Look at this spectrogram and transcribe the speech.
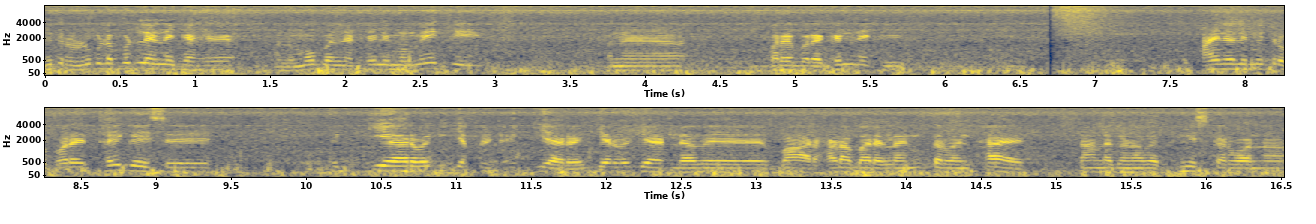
મિત્રો લુગડા બદલાઈ નાખ્યા છે અને મોબાઈલને ઠેલીમાં મેકી અને ભરે ભરે કરી નાખી. ફાઇનલી મિત્રો ભરાઈ થઈ ગઈ છે. અગિયાર વાગી ગયા ફિટ અગિયાર અગિયાર વાગ્યા એટલે હવે બાર સાડા બારે લાઈન ઉતરવાની થાય. ત્યાં લગન હવે ફિનિશ કરવાના.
